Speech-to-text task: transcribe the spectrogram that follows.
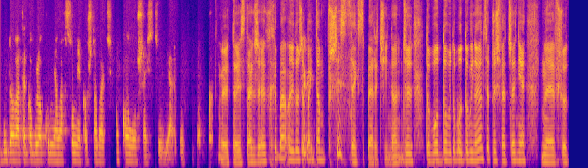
budowa tego bloku miała w sumie kosztować około 6 miliardów. E, to jest tak, że chyba, o ile dobrze pamiętam, wszyscy eksperci, no, to, było, to, to było dominujące przeświadczenie e, wśród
